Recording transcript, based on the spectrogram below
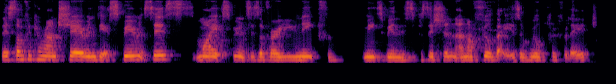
there's something around sharing the experiences. My experiences are very unique for me to be in this position, and I feel that it is a real privilege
